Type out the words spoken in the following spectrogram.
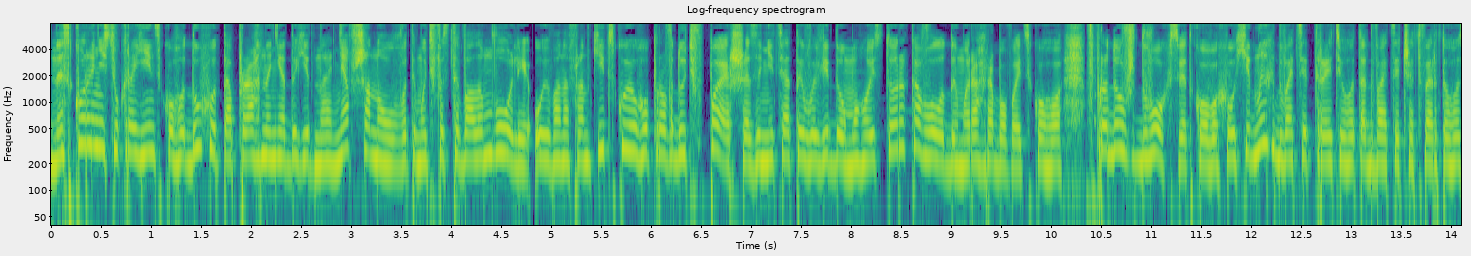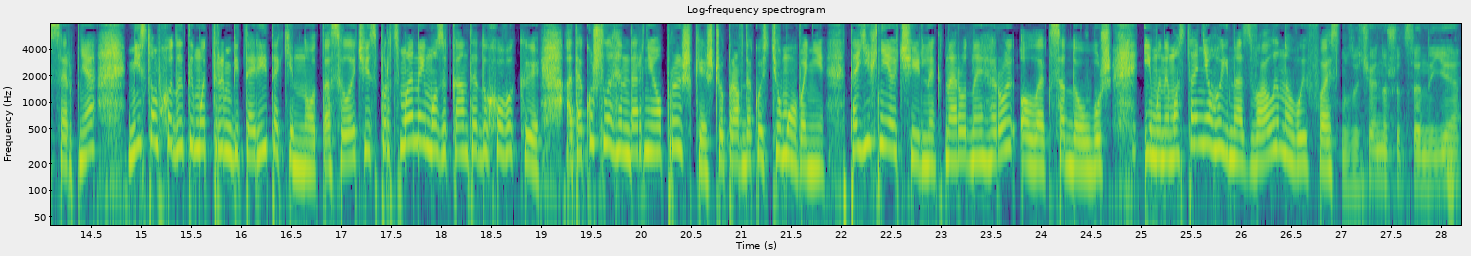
Нескореність українського духу та прагнення до єднання вшановуватимуть фестивалем волі. У Івано-Франківську його проведуть вперше з ініціативи відомого історика Володимира Грабовецького. Впродовж двох святкових вихідних, 23 та 24 серпня, містом ходитимуть трембітарі та кіннота, силачі спортсмени і музиканти-духовики, а також легендарні опришки, щоправда, костюмовані, та їхній очільник, народний герой Олекса Довбуш. Іменем останнього й назвали новий фест. Ну, Звичайно, що це не є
